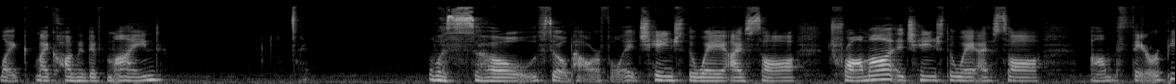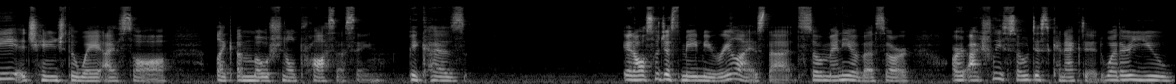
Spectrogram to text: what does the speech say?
like my cognitive mind was so so powerful. It changed the way i saw trauma. It changed the way i saw um, therapy. It changed the way i saw like emotional processing because it also just made me realize that so many of us are are actually so disconnected whether you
